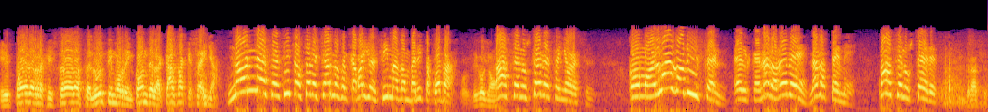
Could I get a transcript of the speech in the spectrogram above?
Y puede registrar hasta el último rincón de la casa que sella. No necesita usted echarnos el caballo encima, don Benito Cueva. Pues digo yo. Pasen ustedes, señores. Como luego dicen, el que nada debe, nada teme. Pasen ustedes. Gracias.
